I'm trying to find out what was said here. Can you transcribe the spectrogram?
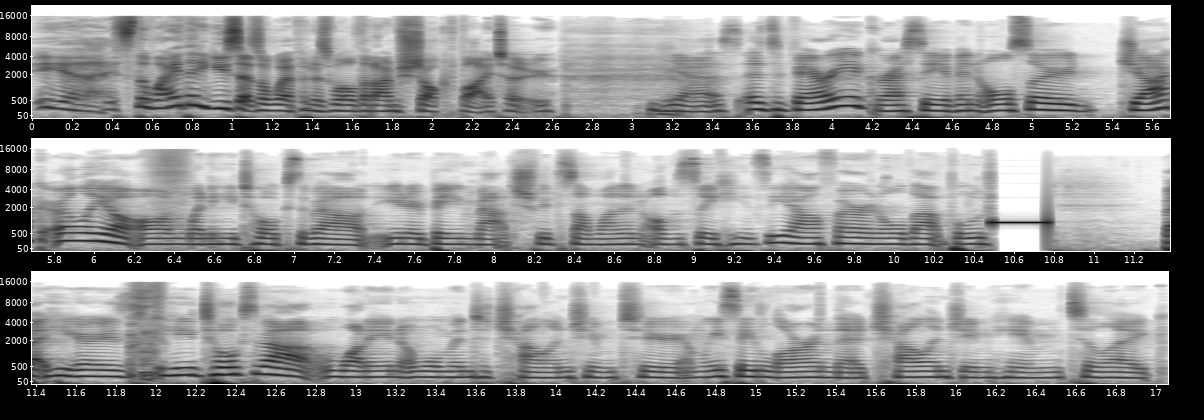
yeah, it's the way that he used it as a weapon as well that I'm shocked by too. Yes, it's very aggressive. And also, Jack earlier on, when he talks about, you know, being matched with someone, and obviously he's the alpha and all that bullshit. But he goes, he talks about wanting a woman to challenge him too. And we see Lauren there challenging him to like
